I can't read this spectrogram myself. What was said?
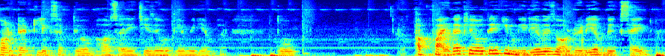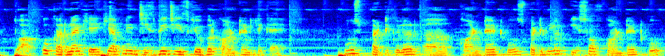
कंटेंट लिख सकते हो। बहुत सारी चीज़ें होती है मीडियम पर। तो अब फ़ायदा क्या होता है कि Medium is already a big site तो आपको करना क्या है कि आपने जिस भी चीज़ के ऊपर कंटेंट लिखा है उस पर्टिकुलर कंटेंट को, उस पर्टिकुलर पीस ऑफ़ कंटेंट को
